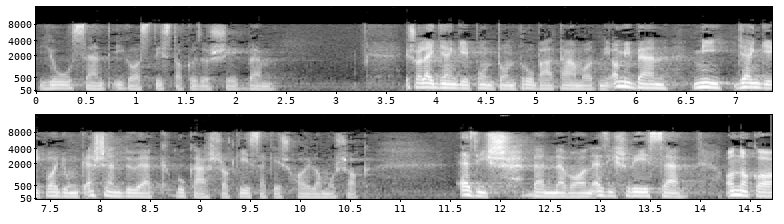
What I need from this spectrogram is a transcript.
jó, szent, igaz, tiszta közösségben. És a leggyengébb ponton próbál támadni, amiben mi gyengék vagyunk, esendőek, bukásra készek és hajlamosak. Ez is benne van, ez is része annak a,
